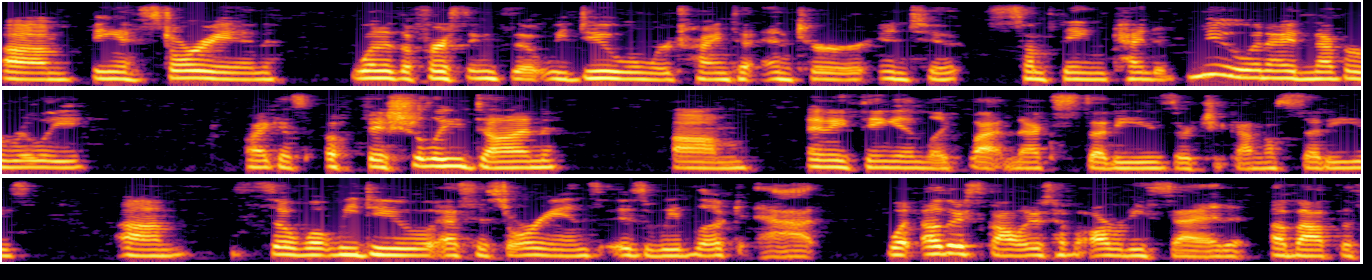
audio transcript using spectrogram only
um, being a historian, one of the first things that we do when we're trying to enter into something kind of new, and I had never really I guess, officially done um, anything in like Latinx studies or Chicano studies. Um, so what we do as historians is we look at what other scholars have already said about the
